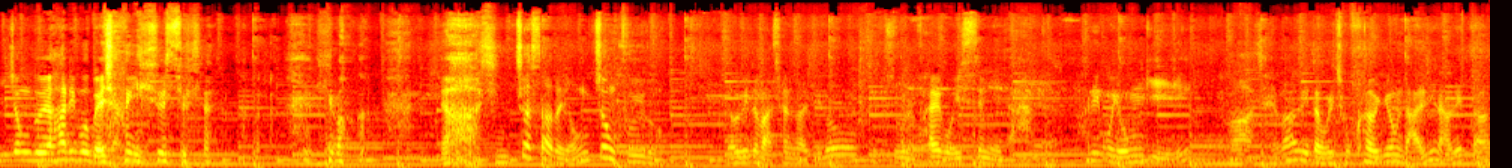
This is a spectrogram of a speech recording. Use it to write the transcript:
이 정도의 하리보 매장이 있을 줄은 이거 야 진짜 싸다 0.9유로. 여기도 마찬가지로 굿즈를 팔고 있습니다. 하리보 용기 와 대박이다 우리 조카 여기 오면 난리 나겠다.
